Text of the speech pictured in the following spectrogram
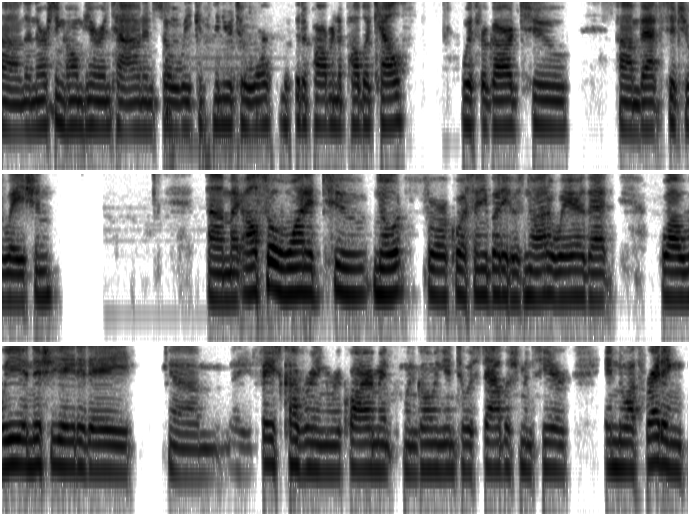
uh, the nursing home here in town, and so we continue to work with the Department of Public Health with regard to um, that situation. Um, I also wanted to note for, of course, anybody who's not aware that while we initiated a, um, a face covering requirement when going into establishments here in North Reading,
